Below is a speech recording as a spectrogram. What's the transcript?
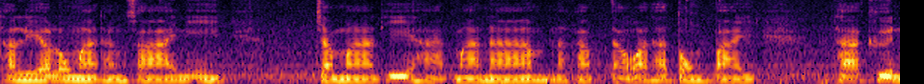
ถ้าเลี้ยวลงมาทางซ้ายนี่ จะมาที่หาดม้าน้ำนะครับ แต่ว่าถ้าตรงไปถ้าขึ้น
